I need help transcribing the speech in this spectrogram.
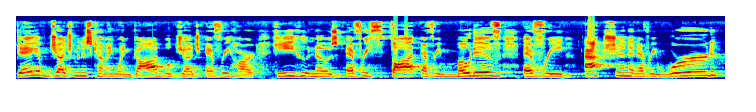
day of judgment is coming when God will judge every heart. He who knows every thought, every motive, every action, and every word.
